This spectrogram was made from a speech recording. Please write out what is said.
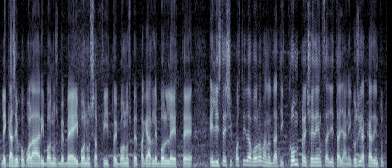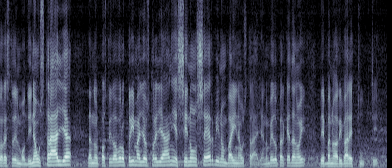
le case popolari, i bonus bebè, i bonus affitto, i bonus per pagare le bollette e gli stessi posti di lavoro vanno dati con precedenza agli italiani, così accade in tutto il resto del mondo. In Australia danno il posto di lavoro prima agli australiani e se non servi non vai in Australia, non vedo perché da noi debbano arrivare tutti.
